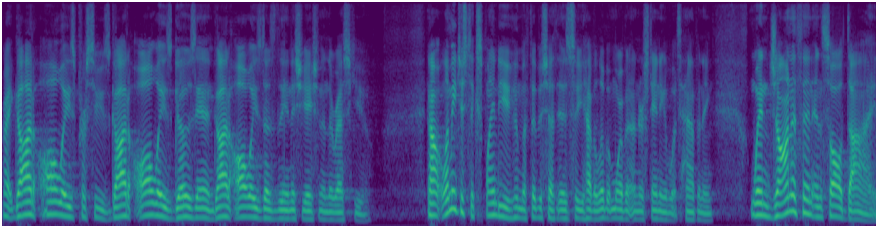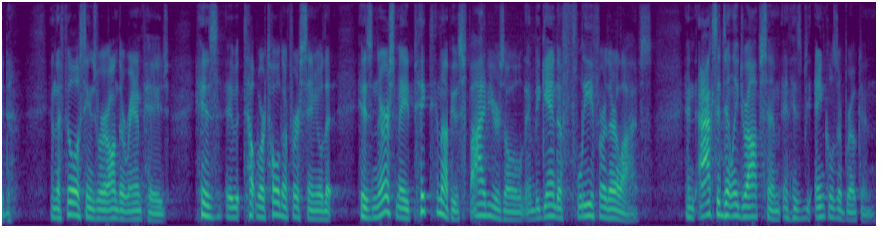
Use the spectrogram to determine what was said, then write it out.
Right? God always pursues. God always goes in. God always does the initiation and the rescue. Now, let me just explain to you who Mephibosheth is so you have a little bit more of an understanding of what's happening. When Jonathan and Saul died and the Philistines were on the rampage, his, we're told in 1 Samuel that his nursemaid picked him up. He was five years old and began to flee for their lives and accidentally drops him, and his ankles are broken.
